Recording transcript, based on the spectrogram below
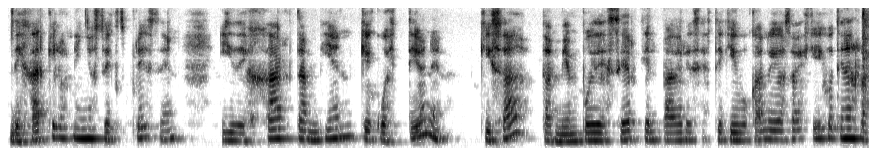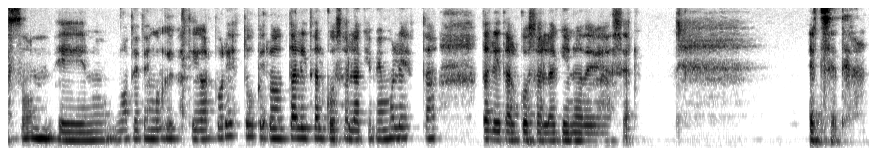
dejar que los niños se expresen y dejar también que cuestionen. Quizá también puede ser que el padre se esté equivocando y diga, sabes qué, hijo, tienes razón, eh, no, no, te tengo que castigar por esto, pero tal y tal cosa es la que me molesta, tal y tal cosa es la que no debes hacer, etcétera.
